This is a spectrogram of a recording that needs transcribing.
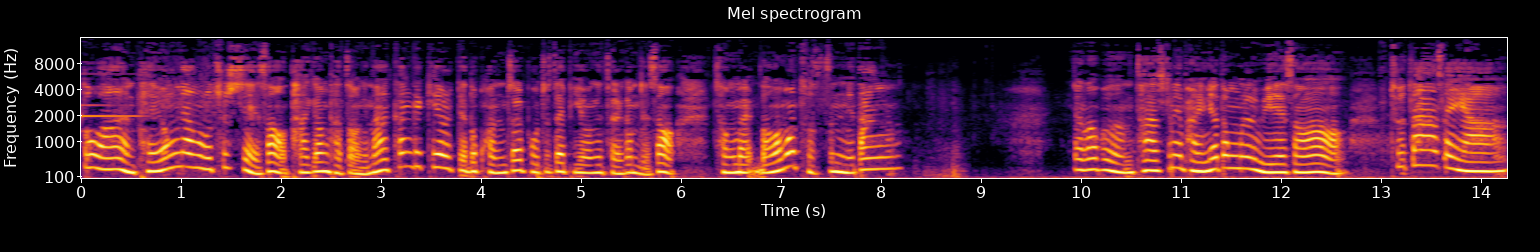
또한 대용량으로 출시해서 다경 가정이나 큰개 키울 때도 관절 보조제 비용이 절감돼서 정말 너무 좋습니다. 여러분, 자신의 반려동물을 위해서 투자하세요.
